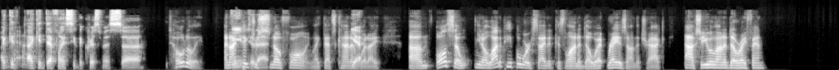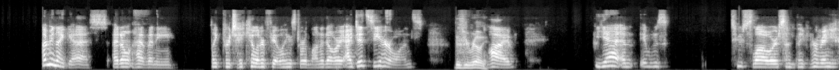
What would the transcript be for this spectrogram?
I could yeah. I could definitely see the Christmas. uh Totally. And I picture snow falling. Like that's kind of Yeah. what I um also, you know, a lot of people were excited because Lana Del Rey is on the track. Alex, are you a Lana Del Rey fan? I mean, I guess I don't have any like particular feelings toward Lana Del Rey. I did see her once Did you really? live. Yeah, and it was too slow or something for me.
